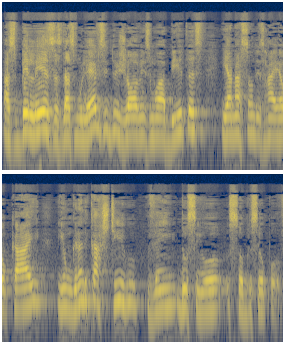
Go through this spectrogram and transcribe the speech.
as belezas das mulheres e dos jovens moabitas, e a nação de Israel cai, e um grande castigo vem do Senhor sobre o seu povo.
